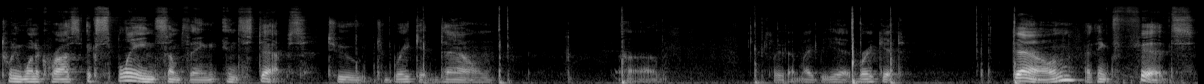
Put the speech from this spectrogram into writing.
21 across explain something in steps to, to break it down. Uh, actually, that might be it. Break it down, I think fits.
